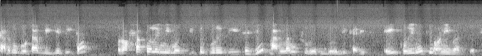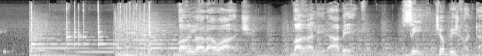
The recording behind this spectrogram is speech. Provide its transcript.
কারণ গোটা বিজেপিটা রসাতলে নিমজ্জিত করে দিয়েছে যে তার নাম শুভেন্দু অধিকারী। এই পরিণতি অনিবার্য ছিল। বাংলার আওয়াজ, বাঙালির আবেগ। জি, চব্বিশ ঘণ্টা।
